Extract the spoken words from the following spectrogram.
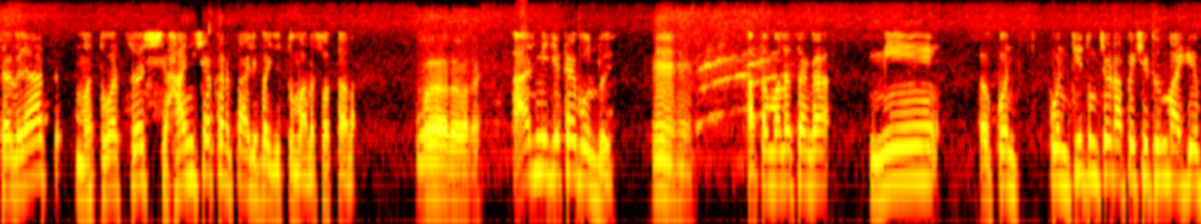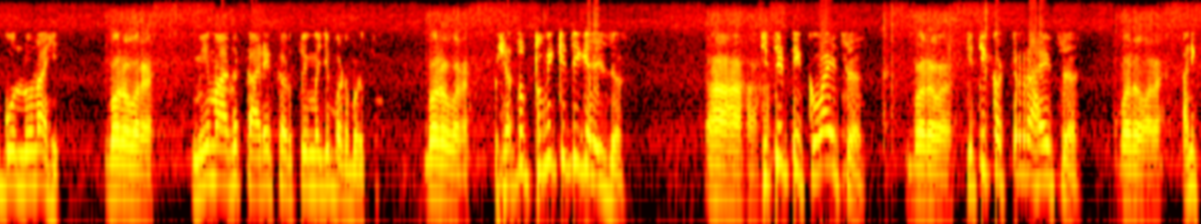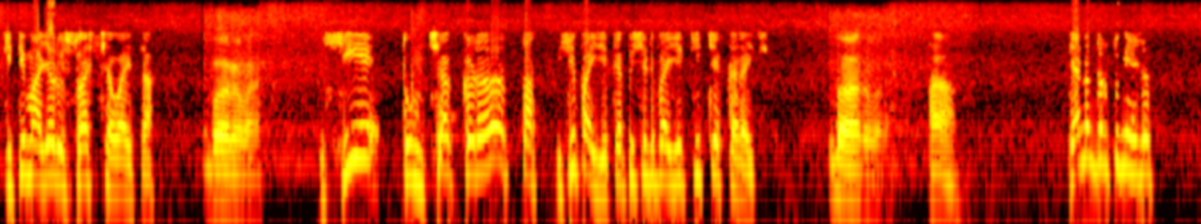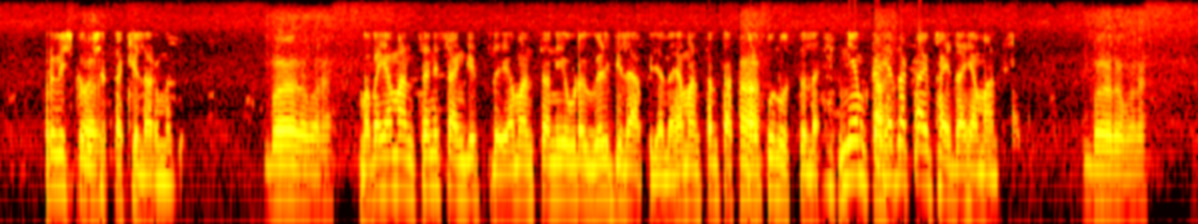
सगळ्यात महत्वाचं शहानिशा करता आली पाहिजे तुम्हाला स्वतःला. बरोबर आहे. आज मी जे काही बोललोय हम्म, हम्म. आता मला सांगा मी अ, कोण कोणती तुमच्याकडे अपेक्षा ठेवून मागे बोललो नाही. बरोबर आहे. मी माझं कार्य करतोय म्हणजे बडबडतो बरोबर आहे. ह्यातून तुम्ही किती घ्यायचं हा हा हा किती टिकवायचं? बरोबर. किती कट्टर राहायचं? बरोबर आहे. आणि किती माझ्यावर विश्वास ठेवायचा? बरोबर आहे. ही तुमच्याकडं ता- ही पाहिजे कॅपॅसिटी पाहिजे की चेक करायची. बरोबर आहे. हा. त्यानंतर तुम्ही ह्याच्यात प्रवेश करू बरं. शकता खेळामध्ये बरोबर आहे. बाबा ह्या माणसाने सांगितलं या माणसाने एवढा वेळ दिला आपल्याला ह्या माणसाने तात्काळ हा. फोन उचललाय. नेमका हा. ह्याचा काय फायदा ह्या माणसाला? बरोबर आहे.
